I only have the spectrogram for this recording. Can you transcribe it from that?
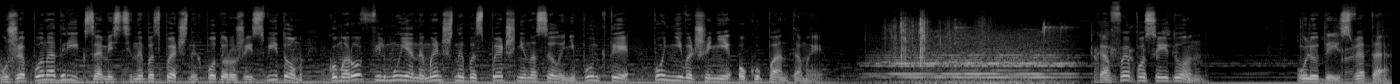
Уже понад рік замість небезпечних подорожей світом Комаров фільмує не менш небезпечні населені пункти, понівечені окупантами. Кафе Посейдон. У людей свята.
